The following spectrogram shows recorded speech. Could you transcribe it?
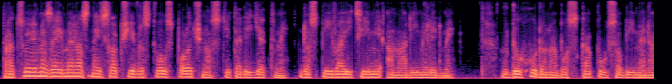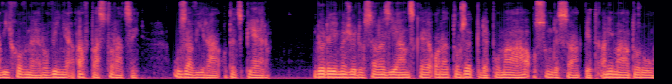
Pracujeme zejména s nejslabší vrstvou společnosti, tedy dětmi, dospívajícími a mladými lidmi. V duchu Dona Boska působíme na výchovné rovině a v pastoraci, uzavírá otec Pierre. Dodejme, že do Salesiánské oratoře, kde pomáhá 85 animátorů,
